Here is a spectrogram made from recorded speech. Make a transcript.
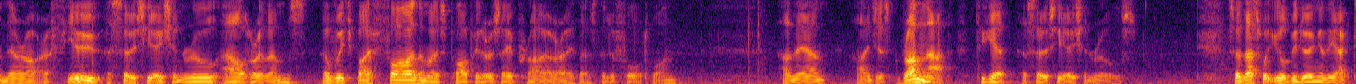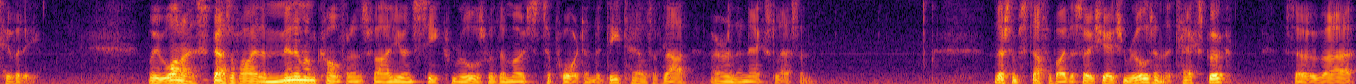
and there are a few association rule algorithms, of which by far the most popular is Apriori, that's the default one. And then I just run that to get association rules. So that's what you'll be doing in the activity. We want to specify the minimum confidence value and seek rules with the most support, and the details of that are in the next lesson. There's some stuff about association rules in the textbook, so uh,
